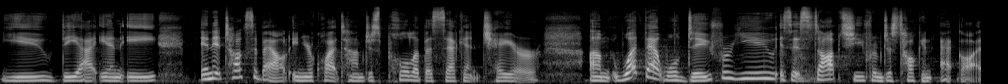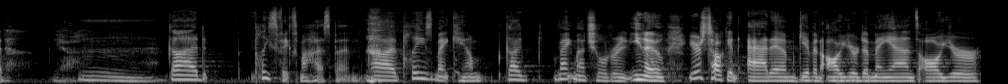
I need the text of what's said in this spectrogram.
U D I N E. And it talks about in your quiet time, just pull up a second chair. Um, what that will do for you is it stops you from just talking at God. Yeah. Hmm. God, please fix my husband. God, please make him. God, make my children. You know, you're just talking Adam, giving all your mm-hmm. demands, all your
